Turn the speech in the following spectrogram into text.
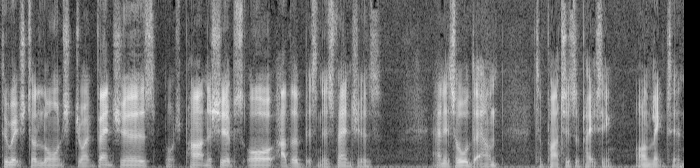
through which to launch joint ventures, launch partnerships, or other business ventures. And it's all down to participating on LinkedIn.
